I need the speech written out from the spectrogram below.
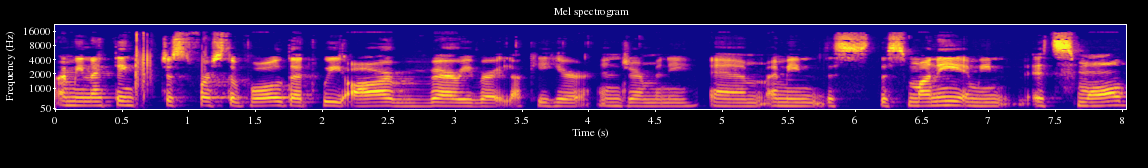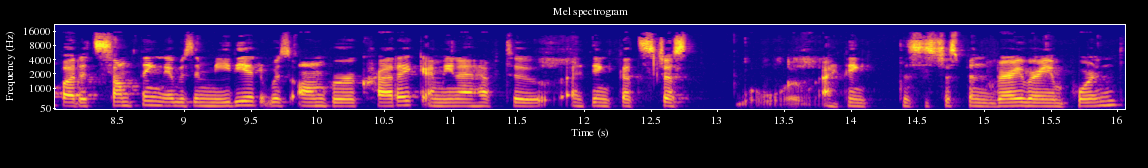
I mean, I think just first of all that we are very, very lucky here in Germany. Um, I mean, this this money. I mean, it's small, but it's something. It was immediate. It was unbureaucratic. I mean, I have to. I think that's just. I think this has just been very, very important.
